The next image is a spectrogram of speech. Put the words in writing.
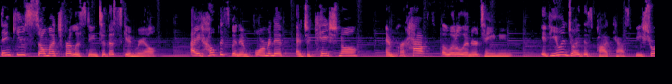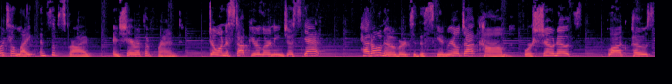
Thank you so much for listening to The Skin Real. I hope it's been informative, educational, and perhaps a little entertaining. If you enjoyed this podcast, be sure to like and subscribe and share with a friend. Don't want to stop your learning just yet? Head on over to theskinreal.com for show notes blog post,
